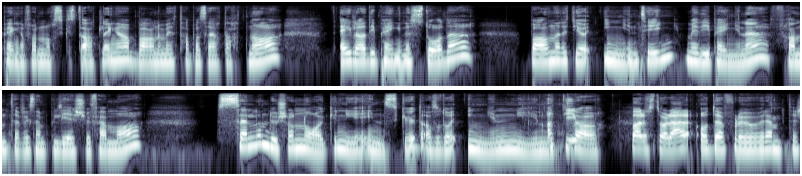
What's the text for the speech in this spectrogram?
penger fra den norske stat lenger, barnet mitt har passert 18 år, jeg lar de pengene stå der, barnet ditt gjør ingenting med de pengene fram til f.eks. de er 25 år, selv om du ikke har noen nye innskudd, altså du har ingen nye At de- midler Bare står der, og det får du jo renter,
